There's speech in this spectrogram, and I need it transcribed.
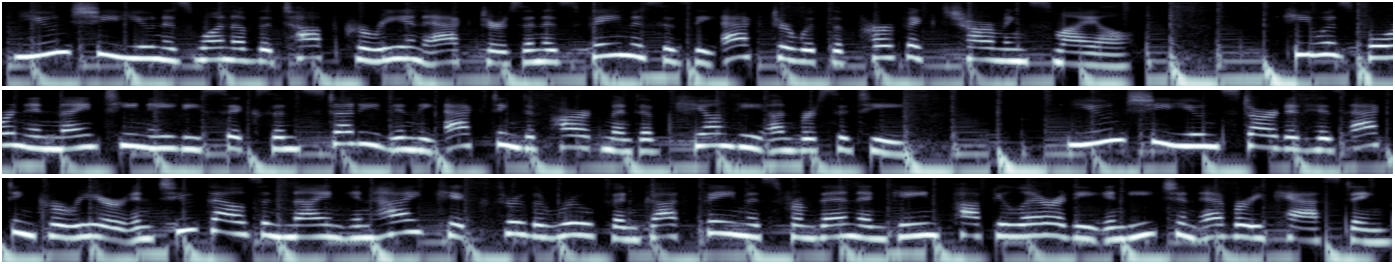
Yoon Shi-yoon is one of the top Korean actors and is famous as the actor with the perfect charming smile. He was born in 1986 and studied in the acting department of Kyunghee University. Yoon Shi-yoon started his acting career in 2009 in High Kick Through the Roof and got famous from then and gained popularity in each and every casting.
